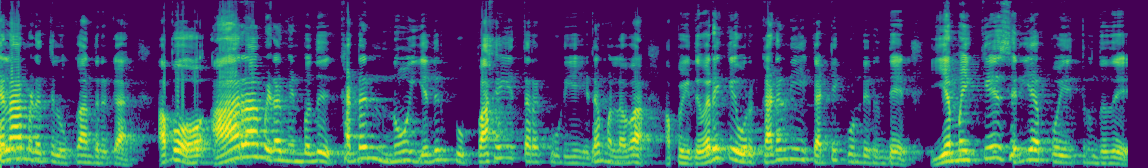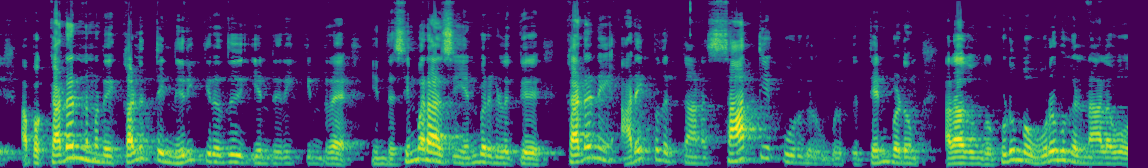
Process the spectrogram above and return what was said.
ஏழாம் இடத்தில் உட்கார்ந்திருக்கார். அப்போ ஆறாம் இடம் என்பது கடன் நோய் எதிர்ப்பு பகையை தரக்கூடிய இடம் அல்லவா? அப்போ இதுவரைக்கும் ஒரு கடனையை கட்டி கொண்டிருந்தேன். இயமைக்கே சரியா போயிட்டு இருந்தது அப்போ கடன் நம்முடைய கழுத்தை நெரிக்கிறது என்றிருக்கின்ற இந்த சிம்மராசி என்பர்களுக்கு கடனை அடைப்பதற்கான சாத்தியக்கூறுகள் உங்களுக்கு தென்படும். அதாவது உங்கள் குடும்ப உறவுகள்னாலவோ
